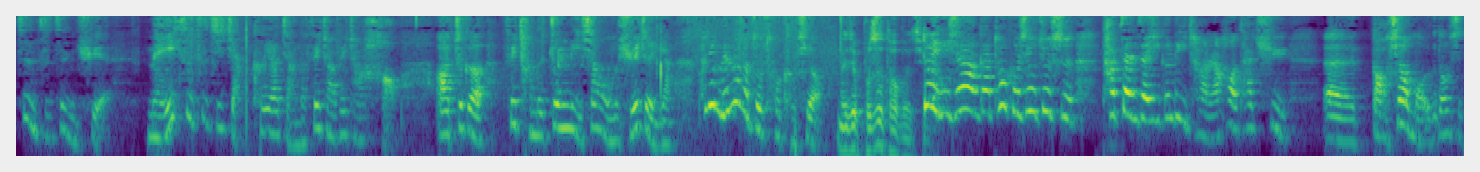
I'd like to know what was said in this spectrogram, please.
政治正确，每一次自己讲课要讲得非常非常好啊，这个非常的中立，像我们学者一样，他就没办法做脱口秀。那就不是脱口秀。对你想想看，脱口秀就是他站在一个立场，然后他去呃搞笑某一个东西，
